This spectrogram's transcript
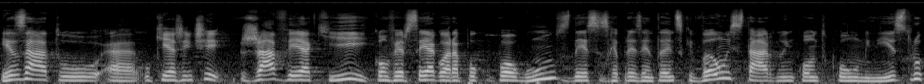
Exato. Uh, o que a gente já vê aqui, conversei agora há pouco com alguns desses representantes que vão estar no encontro com o ministro,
